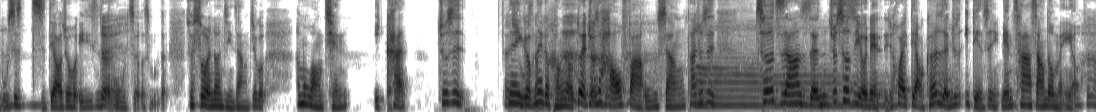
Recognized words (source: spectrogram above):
不是死掉，就会一定是骨折什么的，所以所有人都很紧张。结果他们往前。一看就是那个那个朋友，对，就是 毫发无伤。他就是车子啊，人就车子有点坏掉，可是人就是一点事情，连擦伤都没有。真的。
